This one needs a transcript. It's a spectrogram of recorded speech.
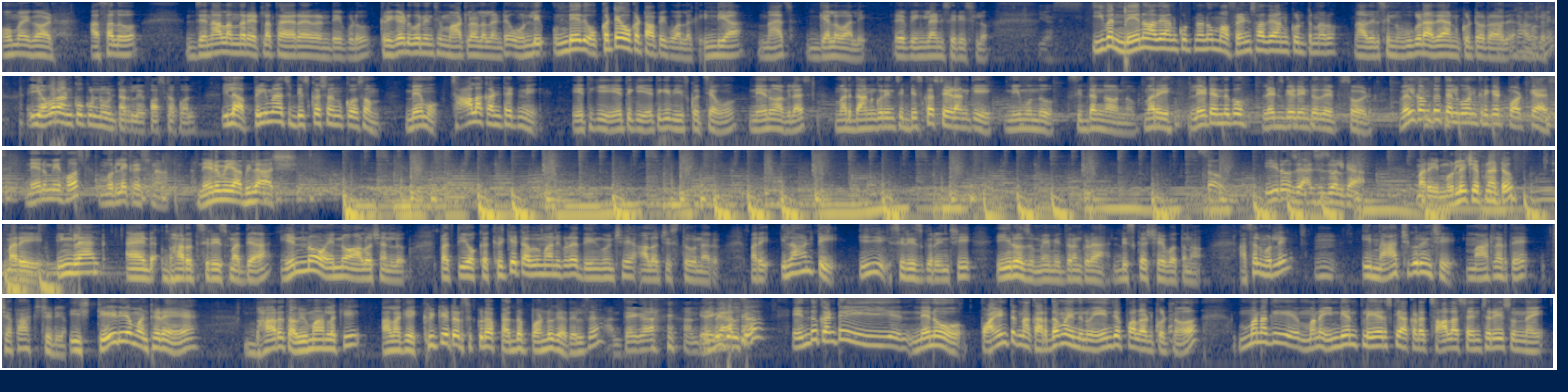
Oh my God. అసలు జనాలందరూ ఎట్లా తయారయ్యారంటే ఇప్పుడు క్రికెట్ గురించి మాట్లాడాలంటే ఓన్లీ ఉండేది ఒకటే ఒక టాపిక్ వాళ్ళకి. ఇండియా మ్యాచ్ గెలవాలి రేపు ఇంగ్లాండ్ సిరీస్లో. ఈవెన్ నేను అదే అనుకుంటున్నాను మా ఫ్రెండ్స్ అదే అనుకుంటున్నారు. నాకు తెలిసి నువ్వు కూడా అదే అనుకుంటున్నారు అదే. ఎవరు అనుకోకుండా ఉంటారులే ఫస్ట్ ఆఫ్ ఆల్ ఇలా ప్రీ మ్యాచ్ డిస్కషన్ కోసం మేము చాలా కంటెంట్ని ఎతికి ఎతికి ఎతికి తీసుకొచ్చాము నేను అభిలాష్. మరి దాని గురించి డిస్కస్ చేయడానికి మీ ముందు సిద్ధంగా ఉన్నాం. మరి లేట్ ఎందుకు? Let's get into the episode welcome to Telugu one cricket podcast నేను మీ హోస్ట్ మురళీకృష్ణ. నేను మీ అభిలాష్. సో ఈరోజు యాజ్ యూజువల్గా మరి మురళి చెప్పినట్టు మరి ఇంగ్లాండ్ అండ్ భారత్ సిరీస్ మధ్య ఎన్నో ఎన్నో ఆలోచనలు. ప్రతి ఒక్క క్రికెట్ అభిమాని కూడా దీని గురించే ఆలోచిస్తూ ఉన్నారు. మరి ఇలాంటి ఈ సిరీస్ గురించి ఈరోజు మేమిద్దరం కూడా డిస్కస్ చేయబోతున్నాం. అసలు మురళి ఈ మ్యాచ్ గురించి మాట్లాడితే చపాక్ స్టేడియం. ఈ స్టేడియం అంటేనే భారత్ అభిమానులకి అలాగే క్రికెటర్స్ కూడా పెద్ద పండుగ తెలుసా? అంతేగా. ఎందుకు తెలుసా? ఎందుకంటే ఈ- నేను పాయింట్ నాకు అర్థమైంది. నువ్వు ఏం చెప్పాలనుకుంటున్నావు. మనకి మన ఇండియన్ ప్లేయర్స్కి అక్కడ చాలా సెంచరీస్ ఉన్నాయి.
